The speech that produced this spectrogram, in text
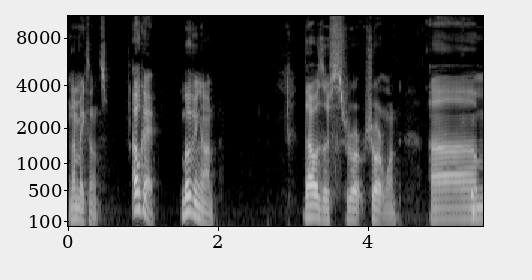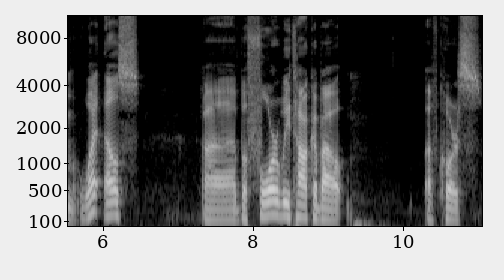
That makes sense. Okay, moving on. That was a short short one. Um what else uh before we talk about of course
